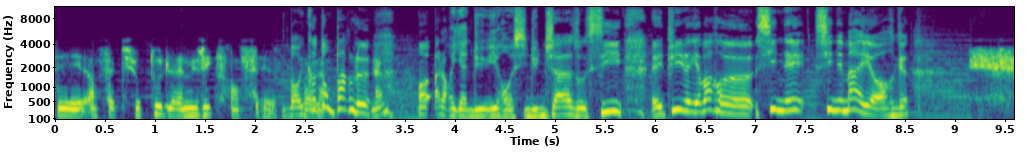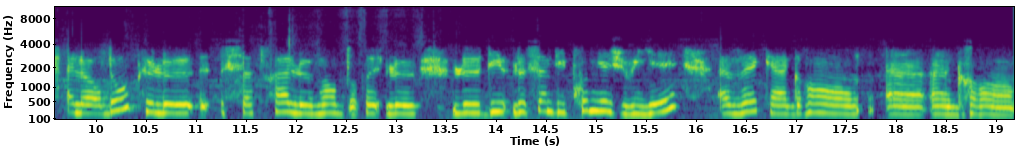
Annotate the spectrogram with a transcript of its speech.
c'est en fait surtout de la musique française. Bon, et quand on parle, hein oh, alors il y a du, il y aura aussi du jazz aussi, et puis il va y avoir euh, ciné, cinéma et orgue. Alors donc le ça sera le vendredi le le, le samedi 1er juillet avec un grand un, un grand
